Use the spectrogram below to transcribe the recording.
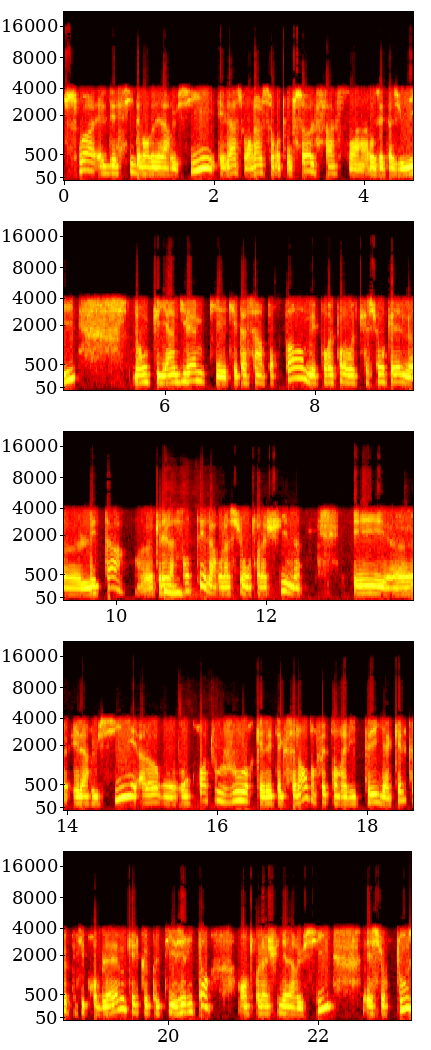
soit elle décide d'abandonner la Russie, et là, à ce moment-là, elle se retrouve seule face à, aux États-Unis. Donc il y a un dilemme qui est, qui est, assez important, mais pour répondre à votre question, quel est l'état, quelle est la santé de la relation entre la Chine et, euh, et, la Russie. Alors, on, croit toujours qu'elle est excellente. En fait, en réalité, il y a quelques petits problèmes, quelques petits irritants entre la Chine et la Russie. Et surtout,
